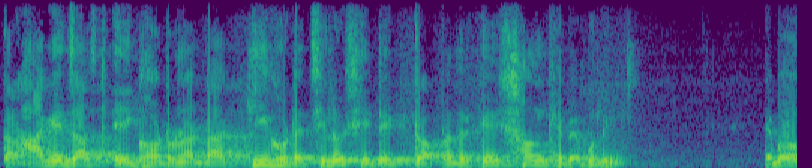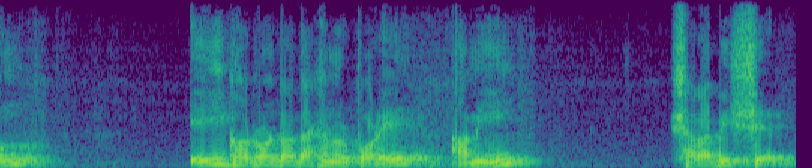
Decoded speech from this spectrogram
তার আগে জাস্ট এই ঘটনাটা কি ঘটেছিল সেটা একটু আপনাদেরকে সংক্ষেপে বলি। এবং এই ঘটনাটা দেখানোর পরে আমি সারা বিশ্বের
